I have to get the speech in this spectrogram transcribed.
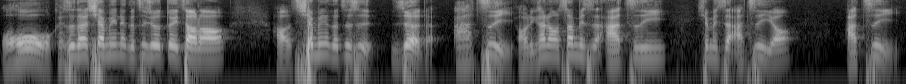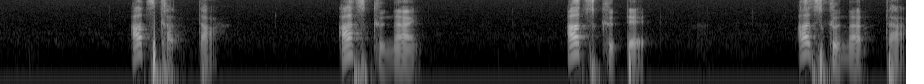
哦，可是它下面那个字就对照喽。好，下面那个字是热的，阿兹伊。哦，你看到上面是阿兹伊，下面是阿兹伊哦。暑い、暑かった、暑くない、暑くて、暑くなった、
